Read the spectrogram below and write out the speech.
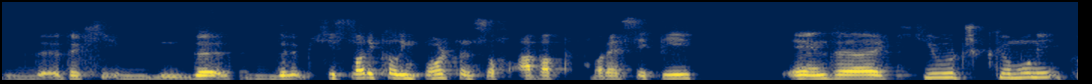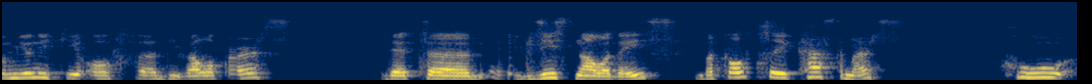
the, the, historical importance of ABAP for SAP and a huge communi- community of uh, developers that uh, exist nowadays, but also customers who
